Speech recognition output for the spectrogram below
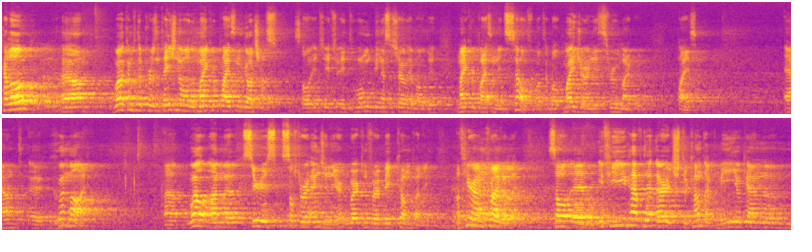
hello, uh, welcome to the presentation about the MicroPython gotchas. So it, it, it, won't be necessarily about the MicroPython itself, but about my journey through MicroPython. And uh, who am I? Uh, well, I'm a serious software engineer working for a big company, but here I'm privately. So uh, if you have the urge to contact me, you can um,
